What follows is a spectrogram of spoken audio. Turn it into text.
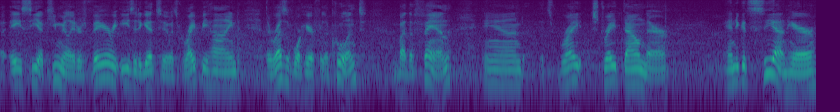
The AC accumulator is very easy to get to. It's right behind the reservoir here for the coolant by the fan and it's right straight down there and you can see on here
